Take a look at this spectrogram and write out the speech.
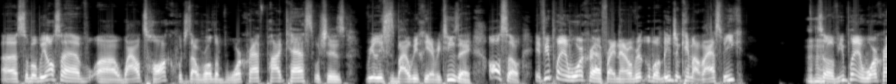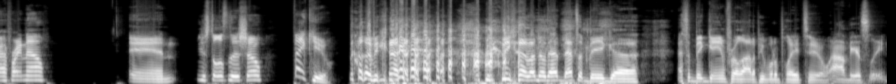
Uh, so, but we also have uh, WoW Talk, which is our World of Warcraft podcast, which is releases bi-weekly every Tuesday. Also, if you're playing Warcraft right now, well, Legion came out last week. Mm-hmm. So if you're playing Warcraft right now and you still listen to the show, thank you. because, because I know that that's a big uh, that's a big game for a lot of people to play too, obviously.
